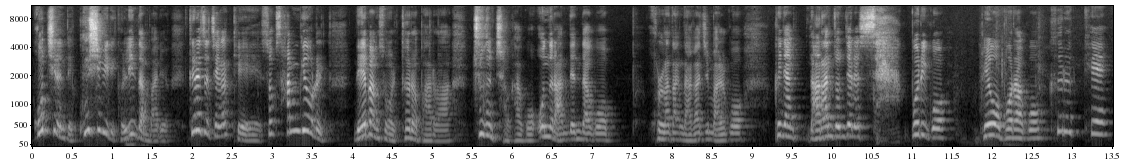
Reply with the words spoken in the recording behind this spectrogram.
고치는데 90일이 걸린단 말이에요. 그래서 제가 계속 3개월을 내 방송을 들어봐라. 죽은 척하고 오늘 안 된다고 홀라당 나가지 말고 그냥 나란 존재를 싹 버리고 배워보라고 그렇게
